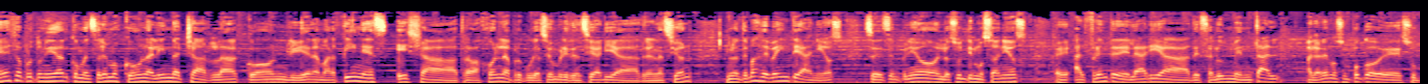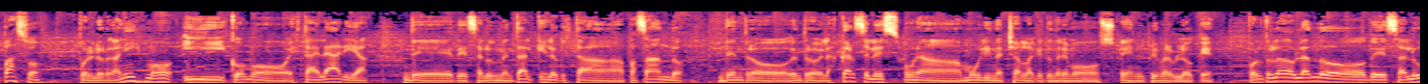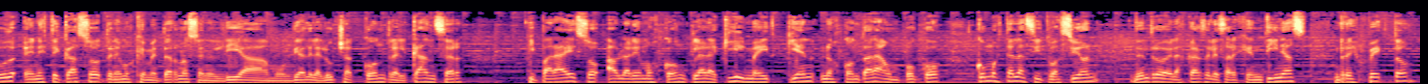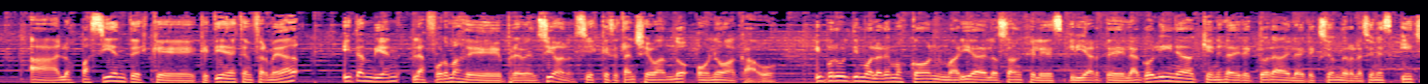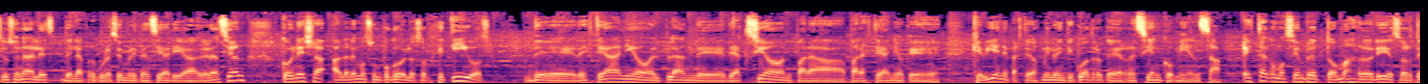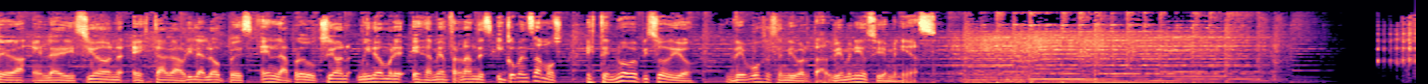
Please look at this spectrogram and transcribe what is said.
En esta oportunidad comenzaremos con una linda charla con Liliana Martínez. Ella trabajó en la Procuración Penitenciaria de la Nación durante más de 20 años. Se desempeñó en los últimos años eh, al frente del área de salud mental. Hablaremos un poco de su paso por el organismo y cómo está el área de, de salud mental, qué es lo que está pasando dentro, dentro de las cárceles. Una muy linda charla que tendremos en el primer bloque. Por otro lado, hablando de salud, en este caso tenemos que meternos en el Día Mundial de la Lucha contra el Cáncer. Y para eso hablaremos con Clara Kilmate, quien nos contará un poco cómo está la situación dentro de las cárceles argentinas respecto a los pacientes que, que tienen esta enfermedad y también las formas de prevención, si es que se están llevando o no a cabo. Y por último hablaremos con María de Los Ángeles Iriarte de la Colina, quien es la directora de la Dirección de Relaciones Institucionales de la Procuración Penitenciaria de la Nación. Con ella hablaremos un poco de los objetivos de, de este año, el plan de, de acción para, para, este año que, que viene, para este 2024 que recién comienza. Está como siempre Tomás Rodríguez Ortega en la edición, está Gabriela López en la producción. Mi nombre es Damián Fernández y comenzamos este nuevo episodio de Voces en Libertad. Bienvenidos y bienvenidas.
